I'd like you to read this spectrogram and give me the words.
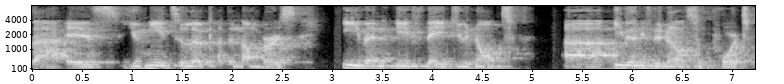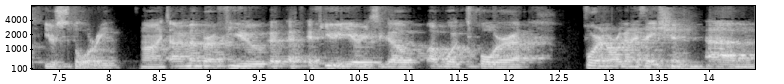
That is, you need to look at the numbers, even if they do not, uh, even if they do not support your story. Right? I remember a few a, a few years ago, I worked for for an organization, um,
